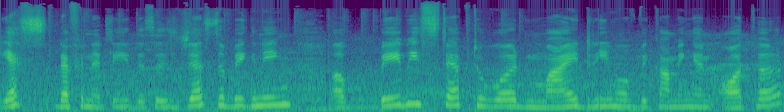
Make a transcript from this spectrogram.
Yes, definitely. This is just the beginning, a baby step toward my dream of becoming an author.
